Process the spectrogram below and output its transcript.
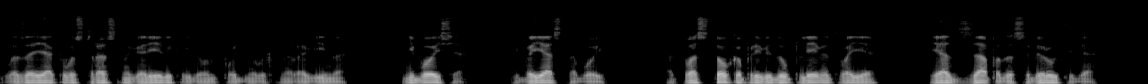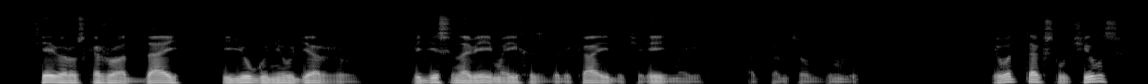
Глаза Якова страстно горели, когда он поднял их на Равина. Не бойся, ибо я с тобой. От востока приведу племя твое, и от запада соберу тебя. Северу скажу: отдай, и югу не удерживай. Веди сыновей моих издалека и дочерей моих от концов земли. И вот так случилось,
